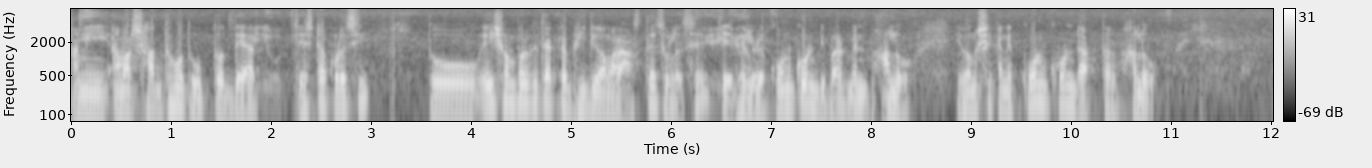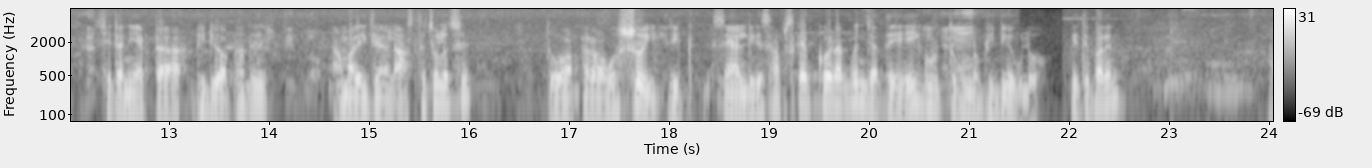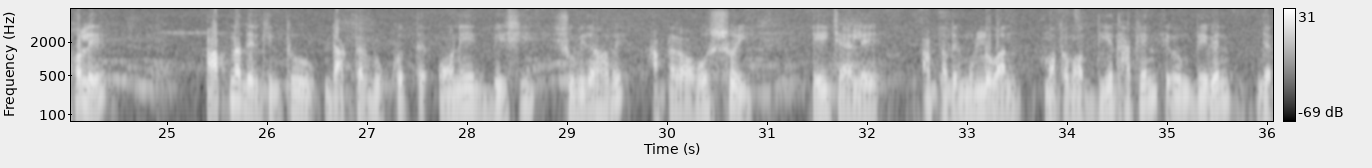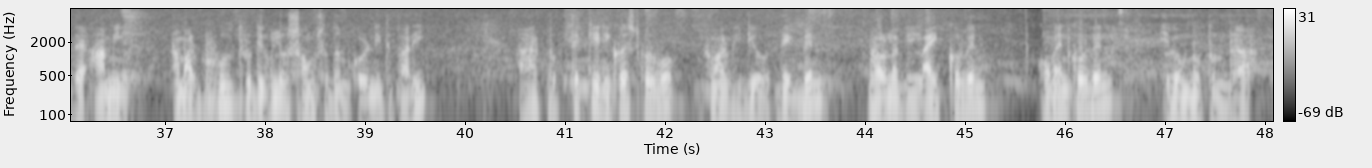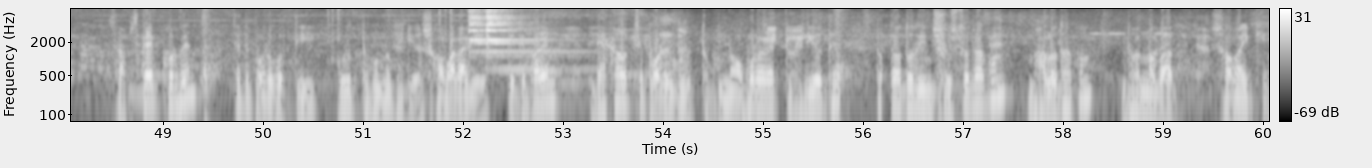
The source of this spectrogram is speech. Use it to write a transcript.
আমি আমার সাধ্যমতো উত্তর দেওয়ার চেষ্টা করেছি। তো এই সম্পর্কিত একটা ভিডিও আমার আসতে চলেছে যে ভেলোরে কোন কোন ডিপার্টমেন্ট ভালো এবং সেখানে কোন কোন ডাক্তার ভালো সেটা নিয়ে একটা ভিডিও আপনাদের আমার এই চ্যানেলে আসতে চলেছে। তো আপনারা অবশ্যই চ্যানেলটিকে সাবস্ক্রাইব করে রাখবেন যাতে এই গুরুত্বপূর্ণ ভিডিওগুলো পেতে পারেন। ফলে আপনাদের কিন্তু ডাক্তার বুক করতে অনেক বেশি সুবিধা হবে। আপনারা অবশ্যই এই চ্যানেলে আপনাদের মূল্যবান মতামত দিয়ে থাকেন এবং দেবেন যাতে আমি আমার ভুল ত্রুটিগুলো সংশোধন করে নিতে পারি। আর প্রত্যেককেই রিকোয়েস্ট করব, আমার ভিডিও দেখবেন, ভালো লাগলে লাইক করবেন কমেন্ট করবেন। এবং নতুনরা সাবস্ক্রাইব করবেন যাতে পরবর্তী গুরুত্বপূর্ণ ভিডিও সবার আগে পেতে পারেন। দেখা হচ্ছে পরের গুরুত্বপূর্ণ অপরের একটি ভিডিওতে। ততদিন সুস্থ থাকুন, ভালো থাকুন। ধন্যবাদ সবাইকে।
